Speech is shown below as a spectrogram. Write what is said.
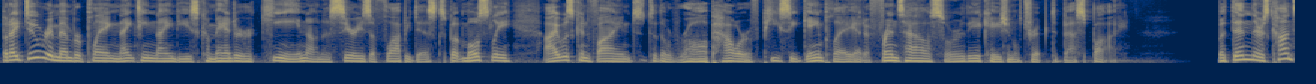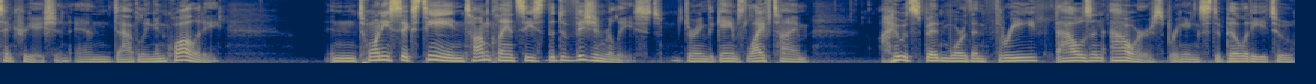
but I do remember playing 1990s Commander Keen on a series of floppy disks, but mostly I was confined to the raw power of PC gameplay at a friend's house or the occasional trip to Best Buy. But then there's content creation and dabbling in quality. In 2016, Tom Clancy's The Division released. During the game's lifetime, I would spend more than 3,000 hours bringing stability to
